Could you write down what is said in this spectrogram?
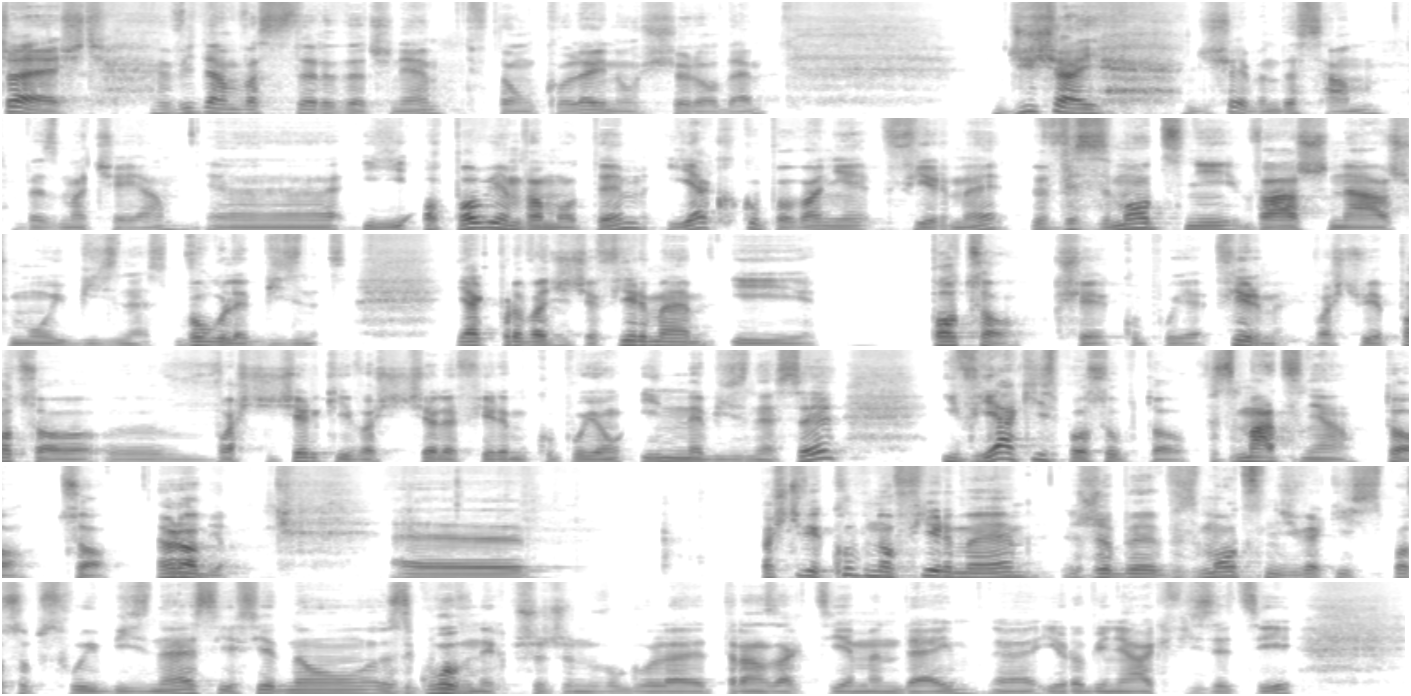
Cześć, witam Was serdecznie w tą kolejną środę. Dzisiaj, dzisiaj będę sam, bez Macieja e, i opowiem Wam o tym, jak kupowanie firmy wzmocni Wasz, nasz, mój biznes, w ogóle biznes. Jak prowadzicie firmę i po co się kupuje firmy. Właściwie po co e, właścicielki i właściciele firm kupują inne biznesy i w jaki sposób to wzmacnia to, co robią. E, właściwie kupno firmy, żeby wzmocnić w jakiś sposób swój biznes, jest jedną z głównych przyczyn w ogóle transakcji MA e, i robienia akwizycji.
